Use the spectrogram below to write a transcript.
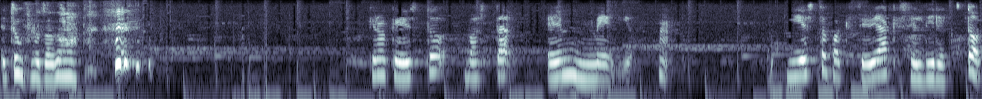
Esto es un flotador. Creo que esto va a estar en medio. Y esto para que se vea que es el director.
